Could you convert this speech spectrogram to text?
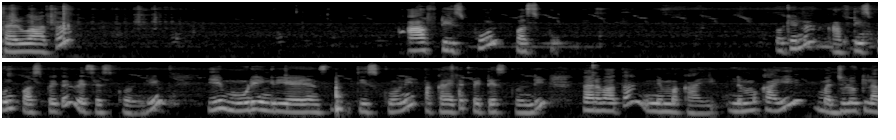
తరువాత హాఫ్ టీ స్పూన్ పసుపు. ఓకేనా? హాఫ్ టీ స్పూన్ పసుపు అయితే వేసేసుకోండి. ఈ మూడు ఇంగ్రీడియంట్స్ తీసుకొని పక్కనైతే పెట్టేసుకోండి. తర్వాత నిమ్మకాయ. నిమ్మకాయ మధ్యలోకి ఇలా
